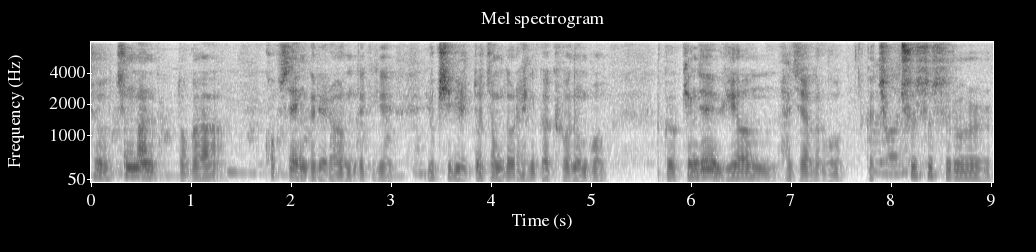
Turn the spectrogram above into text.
추 측만 각도가 콥스 앵글이라고 하는데 그게 61도 정도라니까 그거는 뭐 그 굉장히 위험하죠. 그리고 그 척추 수술을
